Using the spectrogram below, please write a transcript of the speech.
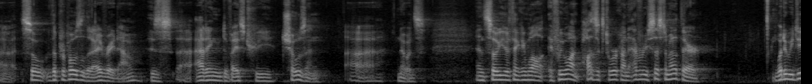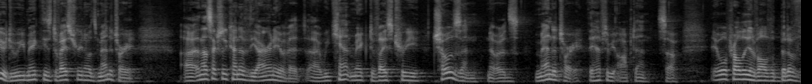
Uh, so the proposal that I have right now is uh, adding device tree chosen uh, nodes. And so you're thinking, well, if we want POSIX to work on every system out there, what do we do? Do we make these device tree nodes mandatory? Uh, and that's actually kind of the irony of it. Uh, we can't make device tree chosen nodes mandatory. They have to be opt-in. So it will probably involve a bit of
